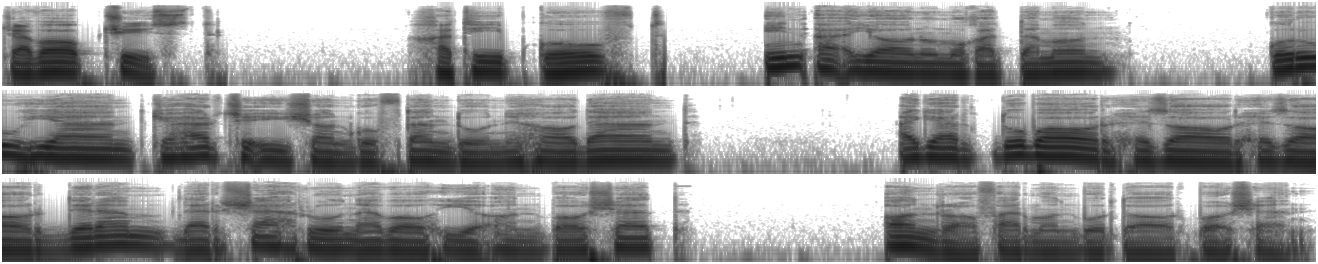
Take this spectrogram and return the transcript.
جواب چیست؟ خطیب گفت این اعیان و مقدمان گروهی اند که هر چه ایشان گفتند و نهادند اگر دو بار هزار هزار درم در شهر و نواحی آن باشد آن را فرمان بردار باشند.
